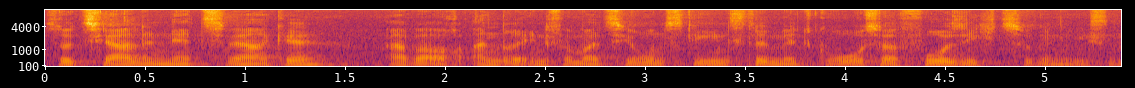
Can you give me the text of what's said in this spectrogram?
soziale Netzwerke, aber auch andere Informationsdienste mit großer Vorsicht zu genießen.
